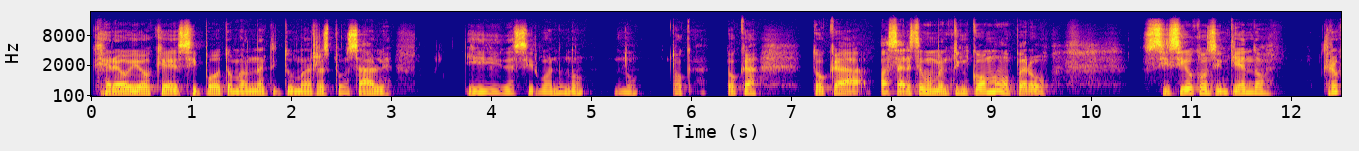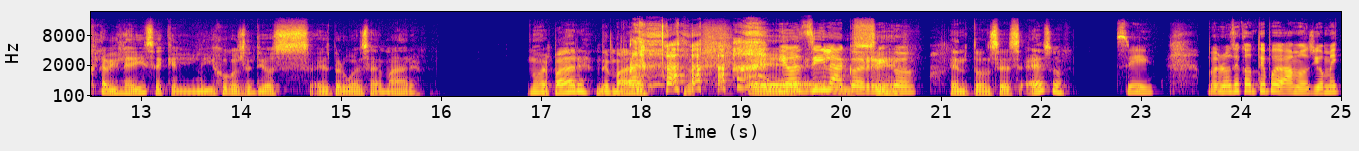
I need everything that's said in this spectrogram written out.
creo yo que sí puedo tomar una actitud más responsable y decir, bueno, no, no, toca, toca, toca pasar este momento incómodo, pero si sigo consintiendo, creo que la Biblia dice que el hijo consentido es, vergüenza de madre. No de padre, de madre. yo sí la corrijo. Entonces, eso. Sí. Bueno, no sé cuánto tiempo llevamos. Yo, me,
